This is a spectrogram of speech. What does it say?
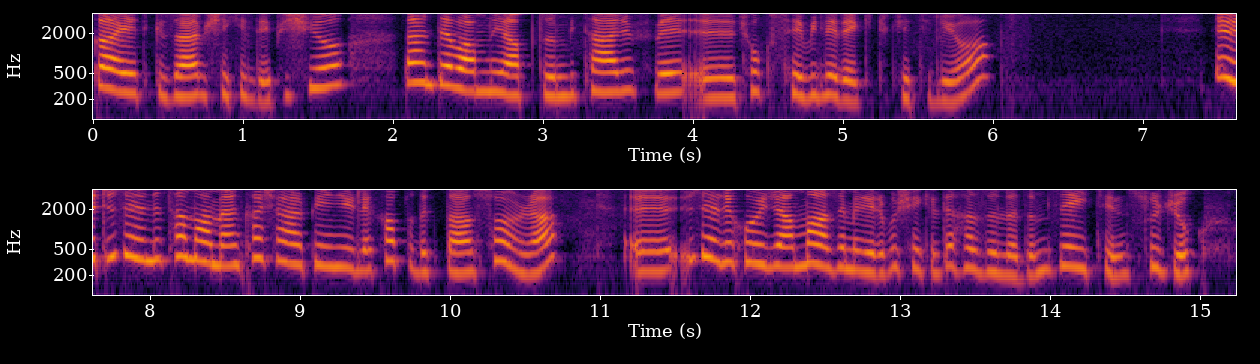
Gayet güzel bir şekilde pişiyor. Ben devamlı yaptığım bir tarif ve e, çok sevilerek tüketiliyor. Evet üzerine tamamen kaşar peyniriyle kapladıktan sonra ee, üzerine koyacağım malzemeleri bu şekilde hazırladım. Zeytin, sucuk,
